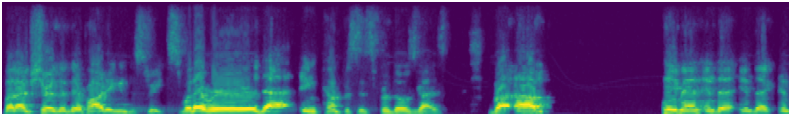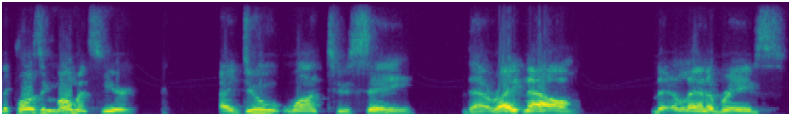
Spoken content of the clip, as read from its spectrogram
but I'm sure that they're partying in the streets, whatever that encompasses for those guys. But um, Hey man, in the in the in the closing moments here, I do want to say that right now the Atlanta Braves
